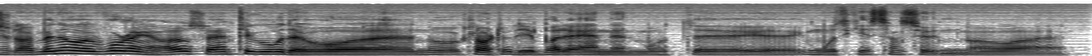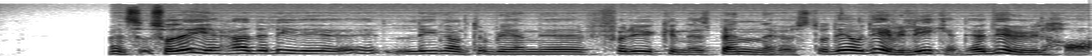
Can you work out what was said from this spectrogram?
slag, men nå Vålerenga har også en til gode, og nå klarte de bare 1-1 mot, mot Kristiansund. Og, men så, så det, her, det ligger an til å bli en forrykende spennende høst, og det er jo det vi liker. Det er det vi vil ha.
